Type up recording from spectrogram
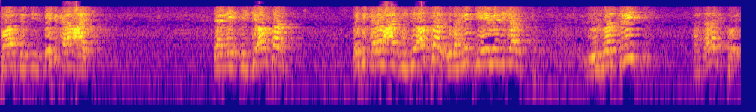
paracentesis بقيت الكلام عادي. يعني مش دي اثر بقيت الكلام عادي مش دي اثر يبقى هندي إيه medical usual treat هسألك سؤال.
